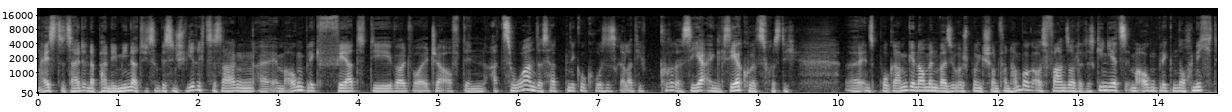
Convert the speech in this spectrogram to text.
Heißt zurzeit in der Pandemie natürlich so ein bisschen schwierig zu sagen. Äh, Im Augenblick fährt die World Voyager auf den Azoren. Das hat Nico Großes relativ kurz, sehr, eigentlich sehr kurzfristig äh, ins Programm genommen, weil sie ursprünglich schon von Hamburg aus fahren sollte. Das ging jetzt im Augenblick noch nicht.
